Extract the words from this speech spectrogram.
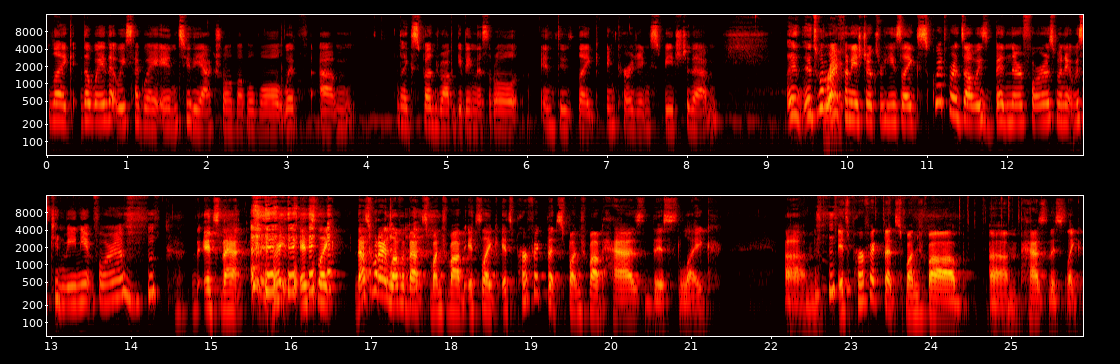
like the way that we segue into the actual bubble bowl with um, like SpongeBob giving this little like encouraging speech to them. It- it's one of my funniest jokes where he's like, Squidward's always been there for us when it was convenient for him. It's that right. It's like that's what I love about SpongeBob. It's like it's perfect that SpongeBob has this like. Um, it's perfect that SpongeBob um, has this like.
